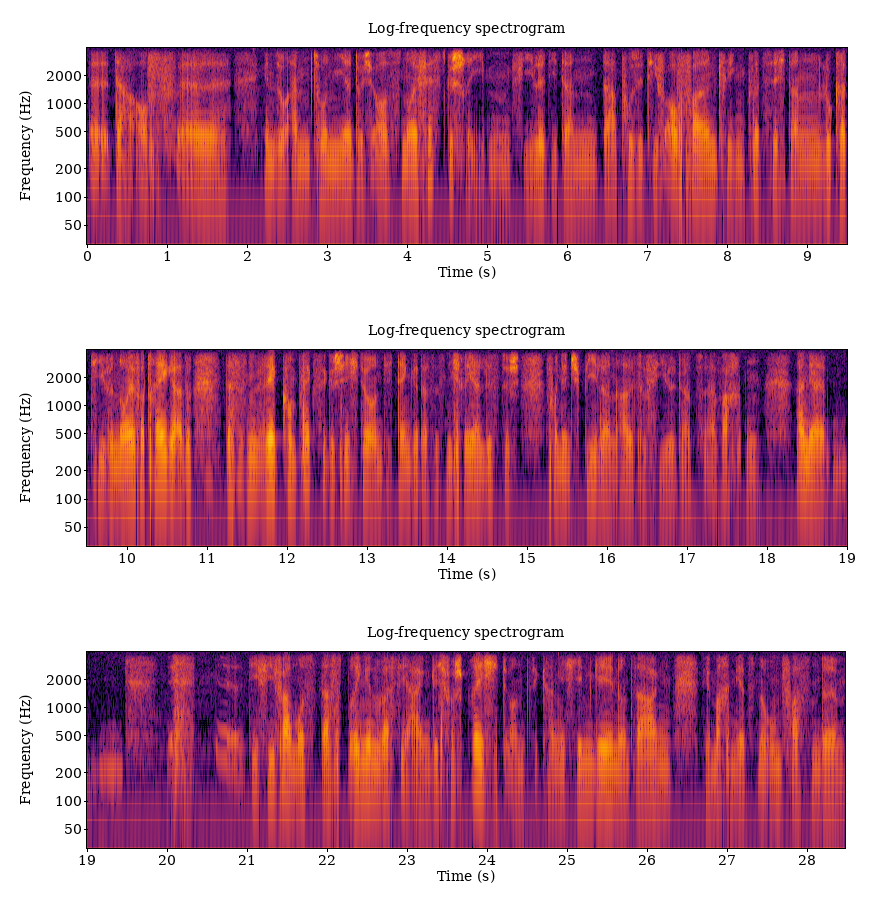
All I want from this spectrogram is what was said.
äh, da auf äh, in so einem Turnier durchaus neu festgeschrieben. Viele, die dann da positiv auffallen, kriegen plötzlich dann lukrative neue Verträge. Also das ist eine sehr komplexe Geschichte und ich denke, das ist nicht realistisch von den Spielern allzu viel da zu erwarten. Nein, der die FIFA muss das bringen, was sie eigentlich verspricht. Und sie kann nicht hingehen und sagen, wir machen jetzt eine umfassende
